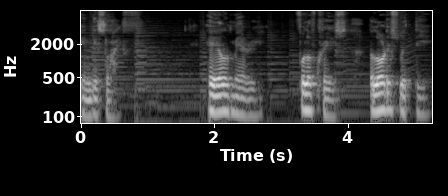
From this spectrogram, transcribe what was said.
in this life. Hail Mary, full of grace, the Lord is with thee.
